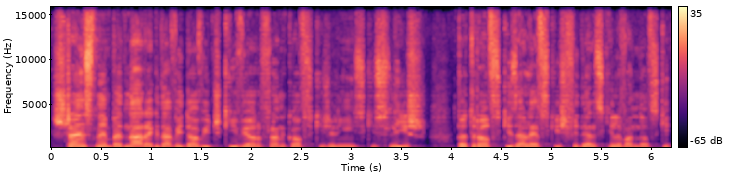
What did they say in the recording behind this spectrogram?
Szczęsny, Bednarek, Dawidowicz, Kiwior, Frankowski, Zieliński, Slisz, Piotrowski, Zalewski, Świderski, Lewandowski.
